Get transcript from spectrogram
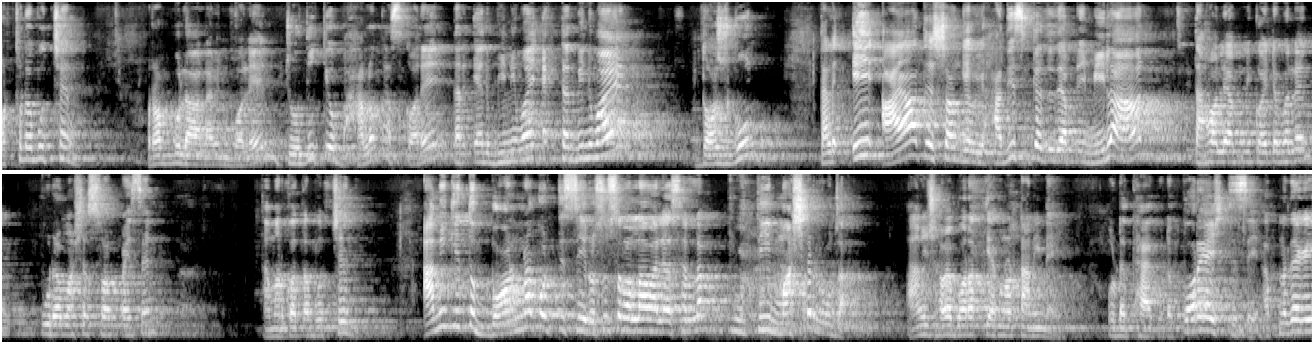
অর্থটা বুঝছেন? রব্বুল আলমিন বলেন, যদি কেউ ভালো কাজ করে, তার এর বিনিময়ে, একটার বিনিময়ে দশ গুণ। তাহলে এই আয়াতের সঙ্গে ওই হাদিসকে যদি আপনি মিলান, তাহলে আপনি কয়টা বলেন? পুরা মাসের সব পাইছেন? আমার কথা বুঝছেন? আমি কিন্তু বর্ণনা করতেছি রসুল সাল্লাহ আলিয়া সাল্লাম প্রতি মাসের রোজা। আমি সবাই বরাতকে এখনও টানি নাই? ওটা থাক, ওটা পরে আসতেছে। আপনাদেরকে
